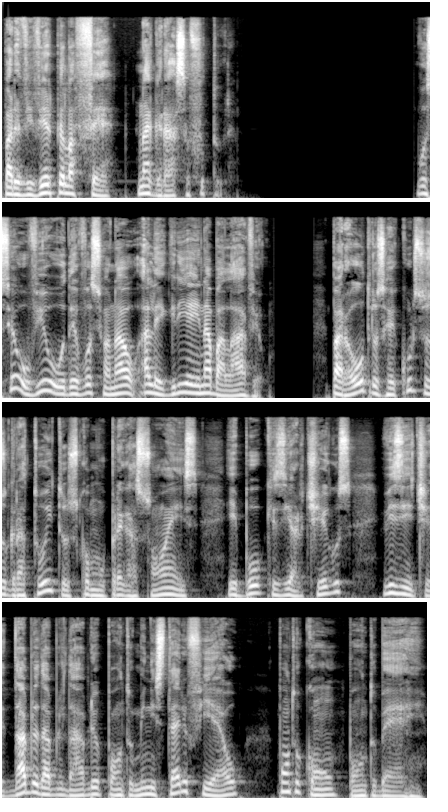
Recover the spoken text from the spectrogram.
para viver pela fé na graça futura. Você ouviu o devocional Alegria Inabalável. Para outros recursos gratuitos, como pregações, e-books e artigos, visite www.ministériofiel.com.br.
